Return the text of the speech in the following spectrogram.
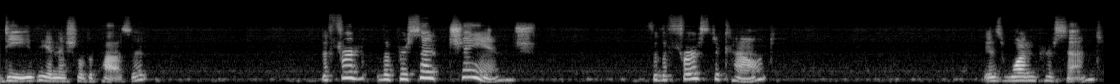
D, the initial deposit. The, the percent change for the first account is 1%,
